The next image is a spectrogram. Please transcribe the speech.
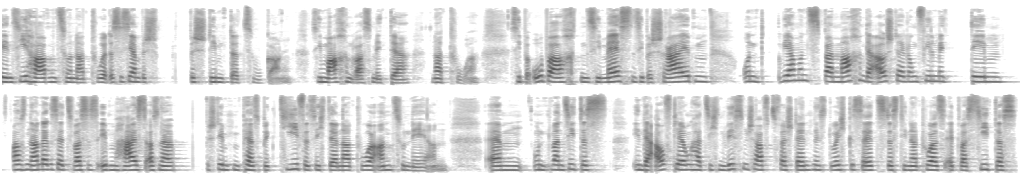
den Sie haben zur Natur. Das ist ja ein bestimmter Zugang. Sie machen was mit der Natur. Sie beobachten, Sie messen, Sie beschreiben. Und wir haben uns beim Machen der Ausstellung viel mit dem auseinandergesetzt, was es eben heißt, aus einer bestimmten Perspektive sich der Natur anzunähern. Ähm, und man sieht, dass in der Aufklärung hat sich ein Wissenschaftsverständnis durchgesetzt, dass die Natur als etwas sieht, das,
